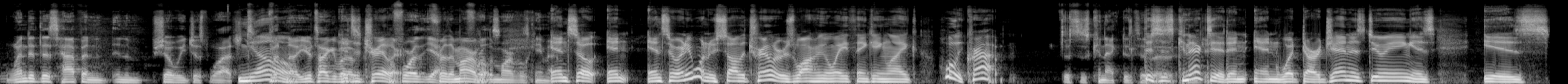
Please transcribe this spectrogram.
when did this happen in the show we just watched. No, But no, you're talking about it's a trailer before the, yeah, for the Marvels. the Marvels came out. And so and and so anyone who saw the trailer is walking away thinking like, "Holy crap, this is connected to this the is connected." And and what Darjen is doing is is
